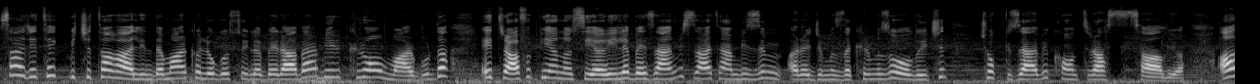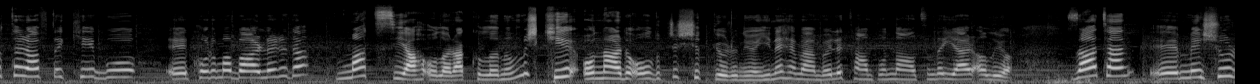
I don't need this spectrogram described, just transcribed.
sadece tek bir çıta halinde marka logosuyla beraber bir krom var burada. Etrafı piyano siyahı ile bezenmiş. Zaten bizim aracımızda kırmızı olduğu için çok güzel bir kontrast sağlıyor. Alt taraftaki bu e, koruma barları da mat siyah olarak kullanılmış ki onlar da oldukça şık görünüyor. Yine hemen böyle tamponun altında yer alıyor. Zaten e, meşhur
